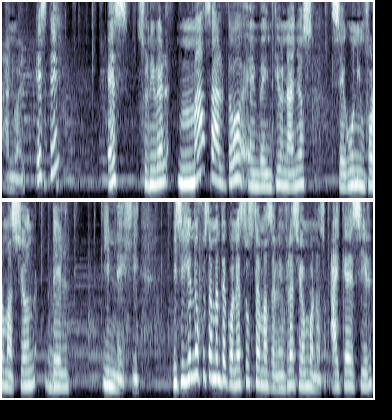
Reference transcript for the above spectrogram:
anual. Este es su nivel más alto en 21 años, según información del INEGI. Y siguiendo justamente con estos temas de la inflación, bueno, hay que decir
